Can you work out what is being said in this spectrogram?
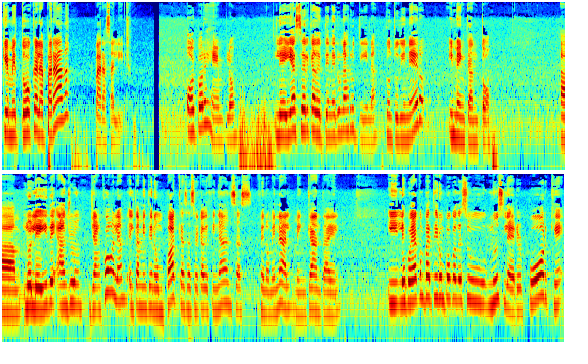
que me toca la parada para salir. Hoy, por ejemplo, leí acerca de tener una rutina con tu dinero y me encantó. lo leí de Andrew Jancola, él también tiene un podcast acerca de finanzas, fenomenal, me encanta él. Y les voy a compartir un poco de su newsletter porque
